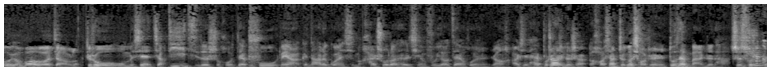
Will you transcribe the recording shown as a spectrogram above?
我又忘了我讲了，就是我我们现在讲第一集的时候，在铺梅尔跟大家的关系嘛，还说到她的前夫要再婚，然后而且她还不知道这个事儿，好像整个小镇人都在瞒着她。之所以看的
